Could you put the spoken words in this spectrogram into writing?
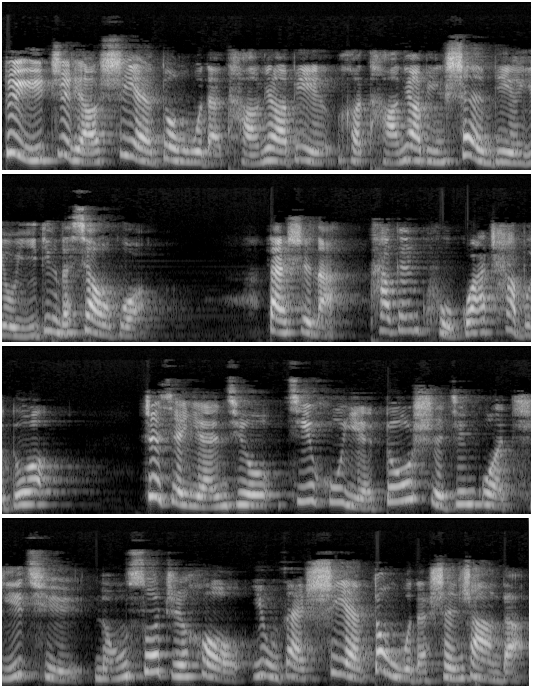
对于治疗试验动物的糖尿病和糖尿病肾病有一定的效果，但是呢。它跟苦瓜差不多，这些研究几乎也都是经过提取浓缩之后用在试验动物的身上的。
